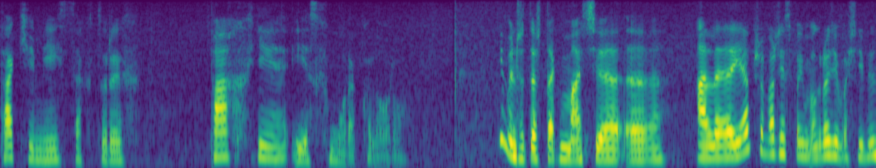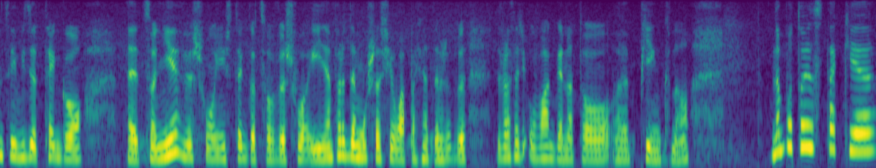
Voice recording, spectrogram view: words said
takie miejsca, w których pachnie i jest chmura koloru. Nie wiem, czy też tak macie, e, ale ja przeważnie w swoim ogrodzie właśnie więcej widzę tego, e, co nie wyszło, niż tego, co wyszło i naprawdę muszę się łapać na tym, żeby zwracać uwagę na to e, piękno. No bo to jest takie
